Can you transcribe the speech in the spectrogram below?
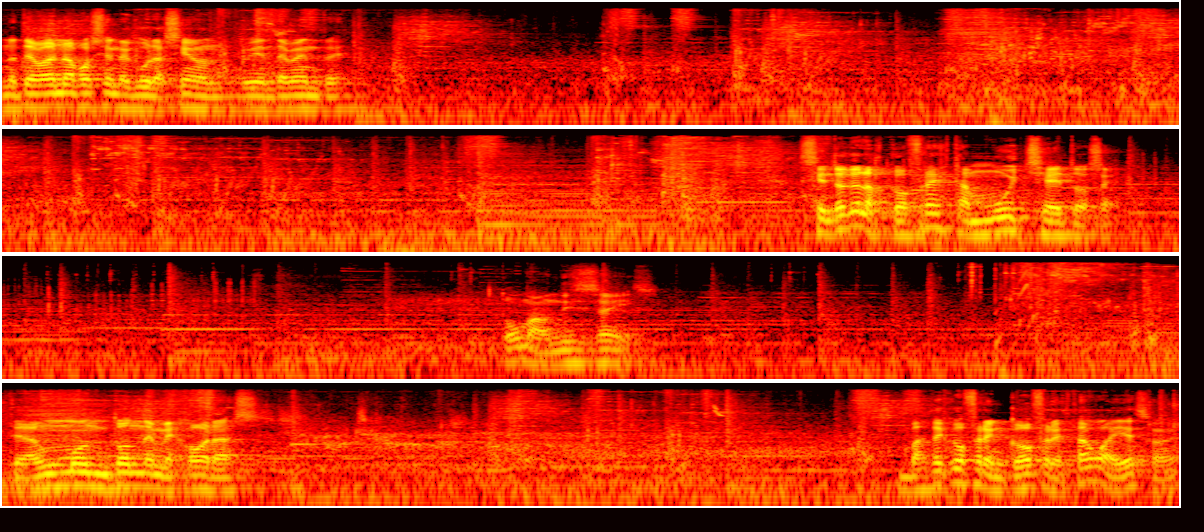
No te va una poción de curación, evidentemente. Siento que los cofres están muy chetos, eh Toma, un 16 Te dan un montón de mejoras. Vas de cofre en cofre, está guay eso, eh.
